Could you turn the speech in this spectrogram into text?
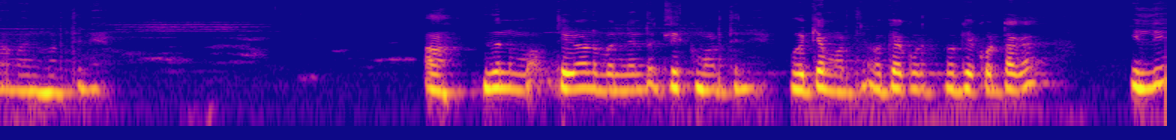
ನಾನು ಏನು ಮಾಡ್ತೀನಿ. ಹಾಂ ಇದನ್ನು ತಿಳಿಯೋಣ ಬನ್ನಿ ಅಂತ ಕ್ಲಿಕ್ ಮಾಡ್ತೀನಿ. ಓಕೆ ಮಾಡ್ತೀನಿ. ಓಕೆ ಕೊಡ್ತೀನಿ ಓಕೆ ಕೊಟ್ಟಾಗ ಇಲ್ಲಿ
